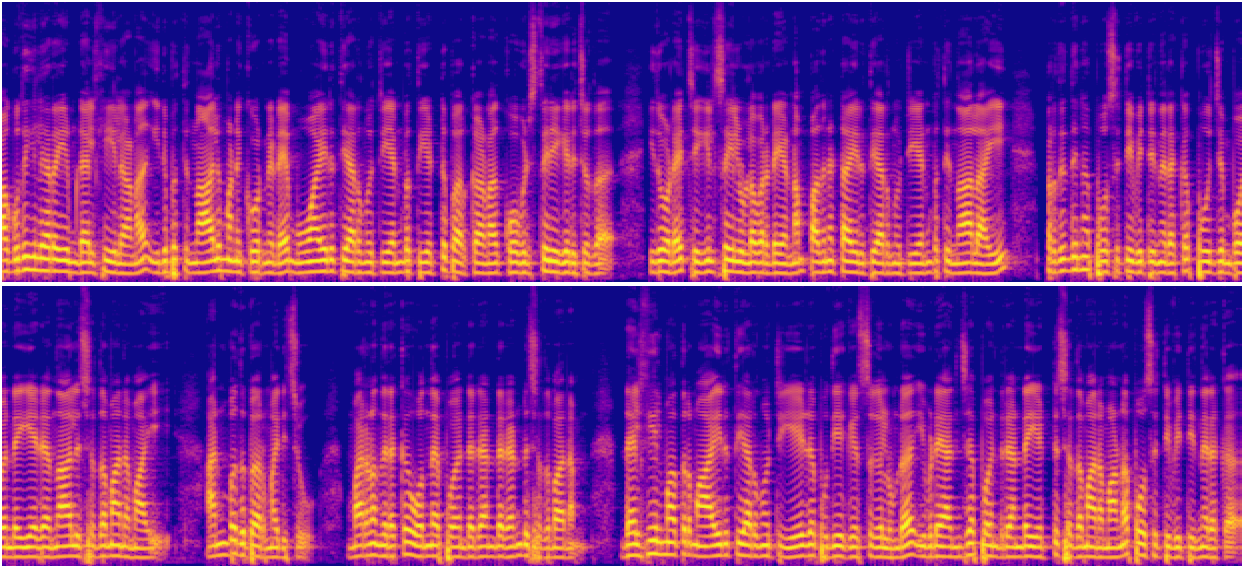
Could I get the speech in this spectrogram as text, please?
പകുതിയിലേറെയും ഡൽഹിയിലാണ് ഇരുപത്തിനാല് മണിക്കൂറിനിടെ മൂവായിരത്തി അറുന്നൂറ്റി എൺപത്തി എട്ട് പേർക്കാണ് കോവിഡ് സ്ഥിരീകരിച്ചത്. ഇതോടെ ചികിത്സയിലുള്ളവരുടെ എണ്ണം പതിനെട്ടായിരത്തി അറുന്നൂറ്റി എൺപത്തി നാലായി പ്രതിദിന പോസിറ്റിവിറ്റി നിരക്ക് പൂജ്യം പോയിന്റ് ഏഴ് നാല് ശതമാനമായി. അൻപത് പേർ മരിച്ചു. മരണനിരക്ക് ഒന്ന് പോയിന്റ് രണ്ട് രണ്ട് ശതമാനം. ഡൽഹിയിൽ മാത്രം ആയിരത്തി അറുന്നൂറ്റി ഏഴ് പുതിയ കേസുകളുണ്ട്. ഇവിടെ അഞ്ച് പോയിന്റ് രണ്ട് എട്ട് ശതമാനമാണ് പോസിറ്റിവിറ്റി നിരക്ക്.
